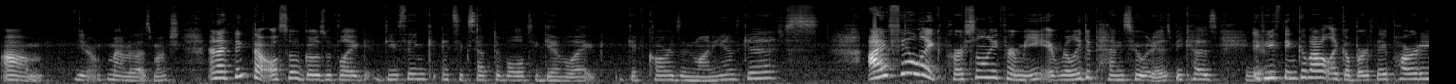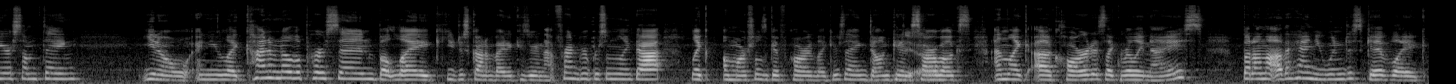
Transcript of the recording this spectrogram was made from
um, you know, matter as much. And I think that also goes with like, do you think it's acceptable to give like gift cards and money as gifts? I feel like personally for me, it really depends who it is because if you think about like a birthday party or something, you know, and you like kind of know the person, but like you just got invited because you're in that friend group or something like that, like a Marshall's gift card, like you're saying, Dunkin', Yeah. Starbucks, and like a card is like really nice. But on the other hand, you wouldn't just give like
